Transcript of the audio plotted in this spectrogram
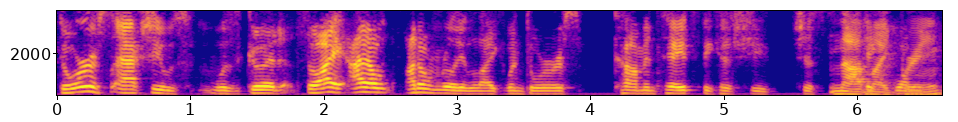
Doris actually was was good. So I I don't I don't really like when Doris commentates because she just not Mike one- Breen.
